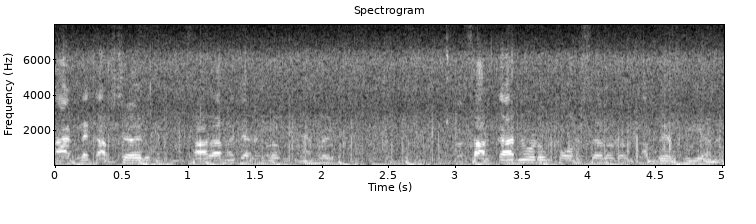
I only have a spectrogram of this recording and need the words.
നാട്ടിലെ കർഷകരും സാധാരണ ജനങ്ങളും ഞങ്ങൾ സർക്കാരിനോടും ഫോറസ്റ്റുകാരോടും അഭ്യർത്ഥിക്കുകയാണ്.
